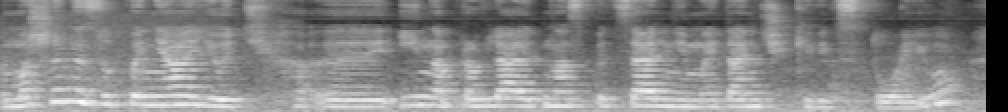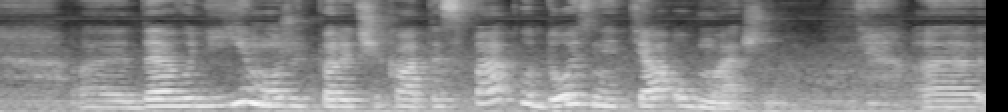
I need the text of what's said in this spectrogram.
Машини зупиняють е, і направляють на спеціальні майданчики відстою, е, де водії можуть перечекати спеку до зняття обмежень. Е,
